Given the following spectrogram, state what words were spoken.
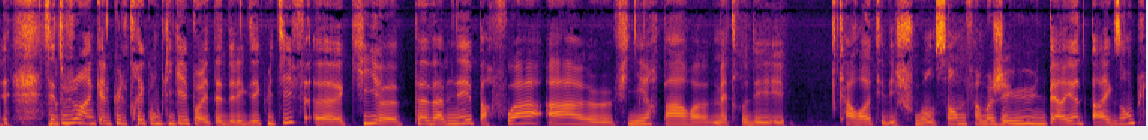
c'est toujours un calcul très compliqué pour les têtes de l'exécutif, euh, qui euh, peuvent amener parfois à euh, finir par euh, mettre des carottes et des choux ensemble. Enfin, moi, j'ai eu une période, par exemple,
